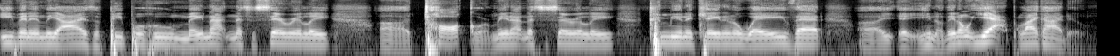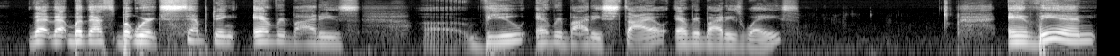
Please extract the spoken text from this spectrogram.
even in the eyes of people who may not necessarily uh, talk or may not necessarily communicate in a way that uh, you know they don't yap like I do. That that, but that's but we're accepting everybody's uh, view, everybody's style, everybody's ways, and then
